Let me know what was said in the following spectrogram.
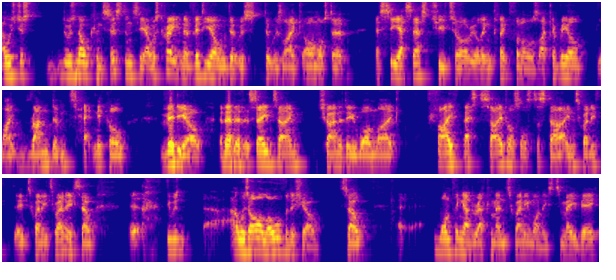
I was just there was no consistency. I was creating a video that was that was like almost a a CSS tutorial in ClickFunnels, like a real like random technical video, and then at the same time trying to do one like five best side hustles to start in 20 in 2020. So it, it was I was all over the show. So uh, one thing I'd recommend to anyone is to maybe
